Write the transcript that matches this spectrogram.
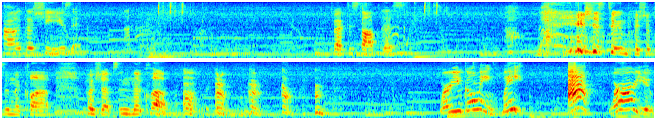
How does she use it? Do I have to stop this? You're just doing push-ups in the club. Push-ups in the club. Mm, mm, mm, Where are you going? Wait! Ah! Where are you?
